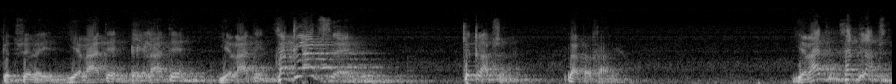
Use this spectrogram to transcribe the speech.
Και τους έλεγε γελάτε, γελάτε, γελάτε θα κλάψετε! Και κλάψανε. Να τα χάρια γελάτε θα κλάψετε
